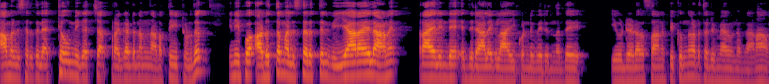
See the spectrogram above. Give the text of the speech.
ആ മത്സരത്തിൽ ഏറ്റവും മികച്ച പ്രകടനം നടത്തിയിട്ടുള്ളത്. ഇനിയിപ്പോൾ അടുത്ത മത്സരത്തിൽ വി ആർ റയലിന്റെ എതിരാളികളായിക്കൊണ്ട് വരുന്നത് ഈ വീഡിയോയുടെ അവസാനിപ്പിക്കുന്നു. അടുത്തൊരു കാണാം.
